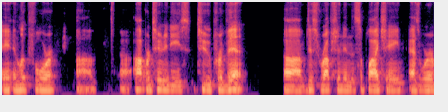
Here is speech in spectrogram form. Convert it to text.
and, look for um, uh, opportunities to prevent um, disruption in the supply chain as we're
